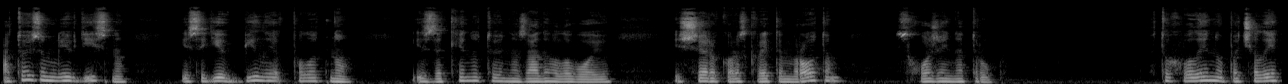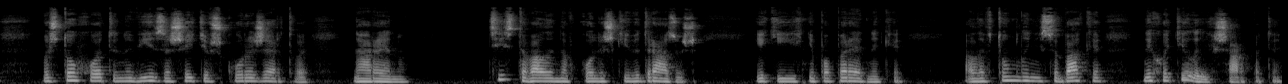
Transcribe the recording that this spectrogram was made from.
А той зомлів дійсно і сидів білий, як полотно, із закинутою назад головою, і широко розкритим ротом, схожий на труп. В ту хвилину почали виштовхувати нові зашиті в шкури жертви на арену. Ці ставали навколішки відразу ж, як і їхні попередники, але втомлені собаки не хотіли їх шарпати.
